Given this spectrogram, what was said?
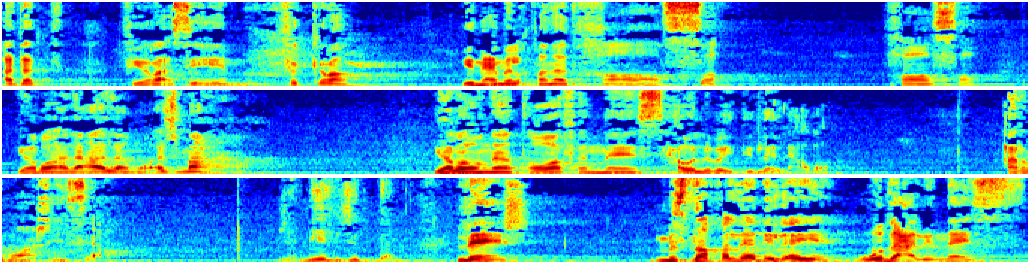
أتت في رأسهم فكرة ينعمل قناة خاصة خاصة يراها العالم أجمع يرون طواف الناس حول بيت الله الحرام. 24 ساعة. جميل جدا. ليش؟ مصداقا لهذه الآية وضع للناس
